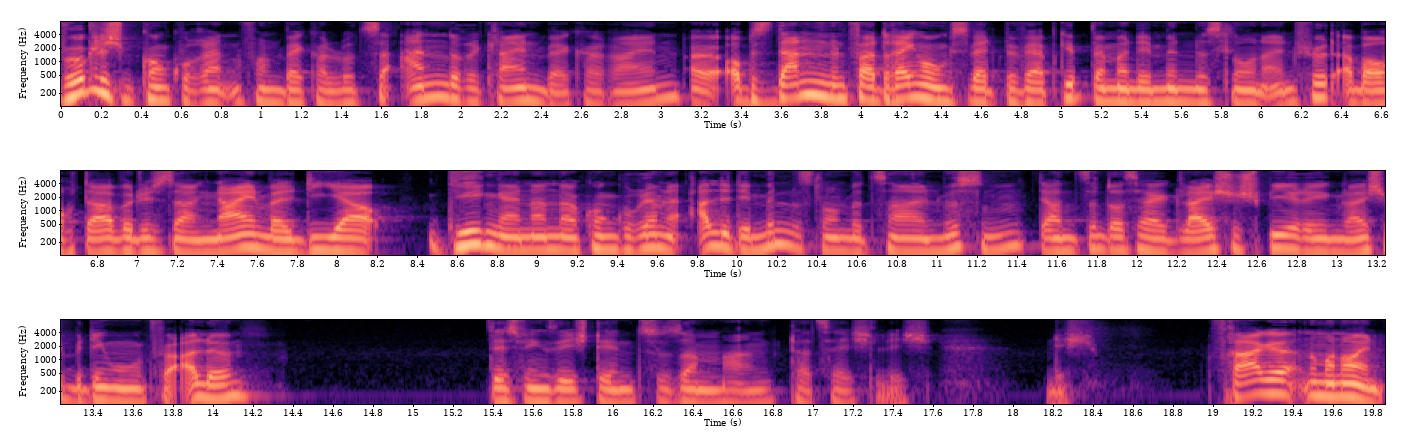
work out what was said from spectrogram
wirklichen Konkurrenten von Bäcker Lutze, andere Kleinbäckereien, äh, ob es dann einen Verdrängungswettbewerb gibt, wenn man den Mindestlohn einführt. Aber auch da würde ich sagen, nein, weil die ja gegeneinander konkurrieren, wenn alle den Mindestlohn bezahlen müssen, dann sind das ja gleiche Spielregeln, gleiche Bedingungen für alle. Deswegen sehe ich den Zusammenhang tatsächlich nicht. Frage Nummer 9.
